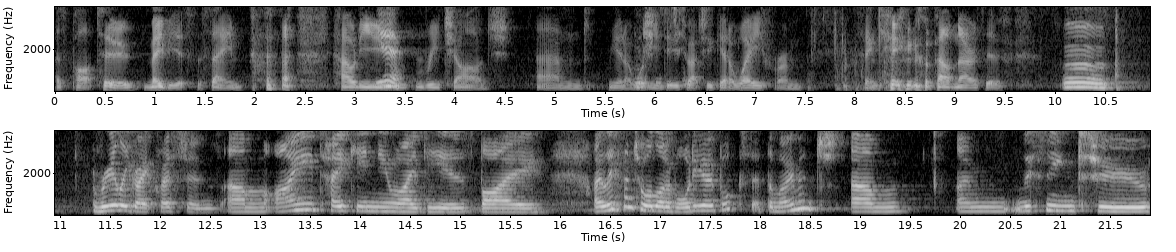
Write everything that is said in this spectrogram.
as part two, maybe it's the same. how do you yeah. recharge? And you know, what do you do to actually get away from thinking about narrative? Mm. Really great questions. Um, I take in new ideas by, I listen to a lot of audiobooks at the moment. Um, I'm listening to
